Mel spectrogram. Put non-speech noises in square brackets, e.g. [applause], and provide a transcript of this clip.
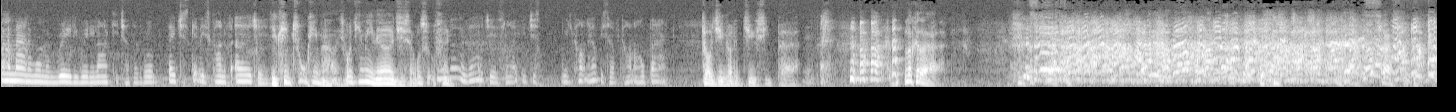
When a man and woman really, really like each other, well, they just get these kind of urges. You keep talking about this. What do you mean urges? What sort of thing? No, urges, like you just, you can't help yourself, you can't hold back. God, you've got a juicy pair. [laughs] Look at that. [laughs]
